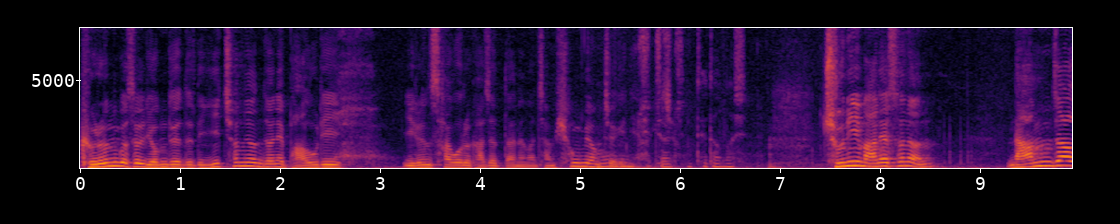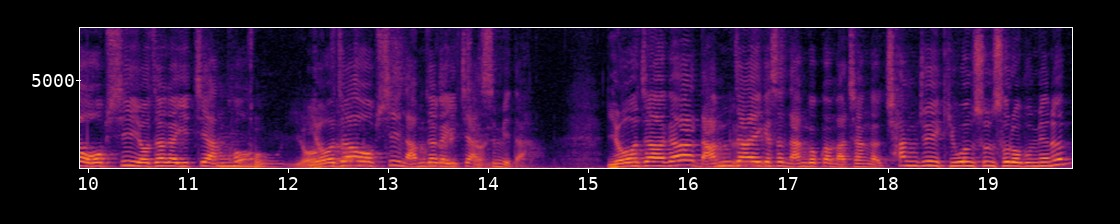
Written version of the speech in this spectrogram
그런 것을 염두에 두되 2000년 전에 바울이 이런 사고를 가졌다는 건 참 혁명적인 진짜, 이야기죠. 진짜 대단하시네. 주님 안에서는 남자 없이 여자가 있지 않고 음. 여자 여자 없이 남자가 남자가 있지 있지 않습니다. 여자가 남자에게서 난 것과 마찬가지. 창조의 기원 순서로 보면은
